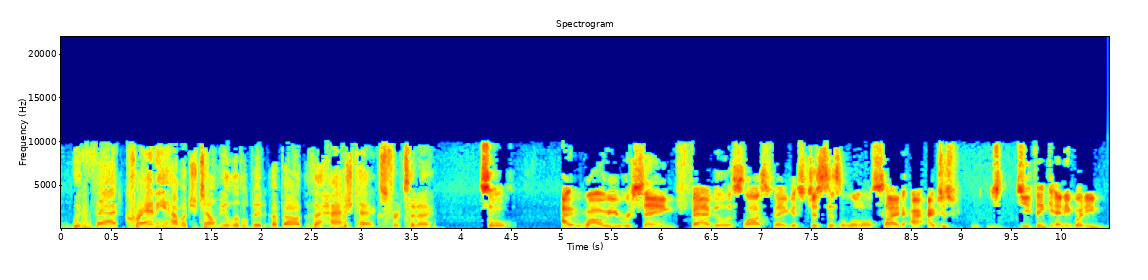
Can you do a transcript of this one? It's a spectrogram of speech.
with that, Cranny, how about you tell me a little bit about the hashtags for today? So, I, while you were saying fabulous Las Vegas, just as a little aside, I, I just do you think anybody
